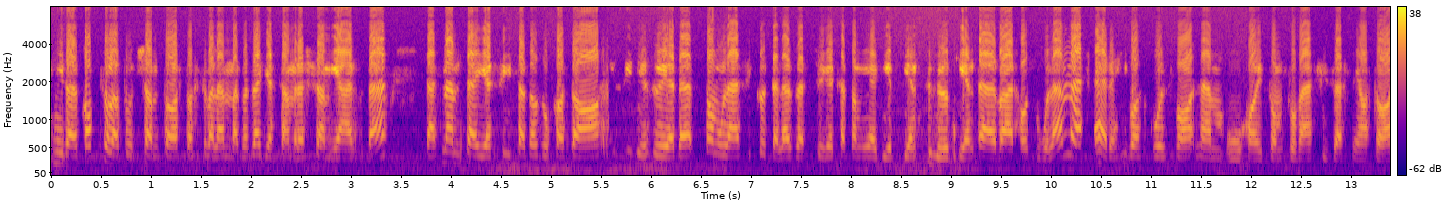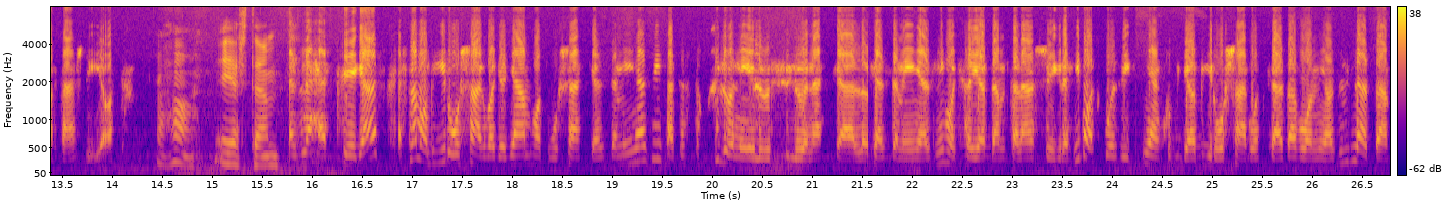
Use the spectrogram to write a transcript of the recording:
mivel kapcsolatot sem tartasz velem, meg az egyetemre sem jársz be, tehát nem teljesíted azokat a idézője, de tanulási kötelezettségeket, ami egyébként szülőként elvárható lenne, erre hivatkozva nem óhajtom tovább fizetni a tartásdíjat. Aha, értem. Ez lehetséges. Ezt nem a bíróság vagy a gyámhatóság kezdeményezi, tehát ezt a külön élő szülőnek kell kezdeményezni, hogyha érdemtelenségre hivatkozik. Ilyenkor ugye a bíróságot kell bevonni az ügyletbe,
